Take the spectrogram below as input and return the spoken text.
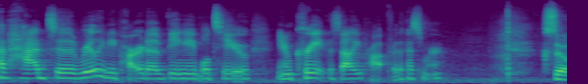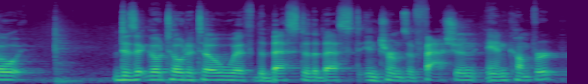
have had to really be part of being able to, you know, create this value prop for the customer. So, does it go toe to toe with the best of the best in terms of fashion and comfort?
